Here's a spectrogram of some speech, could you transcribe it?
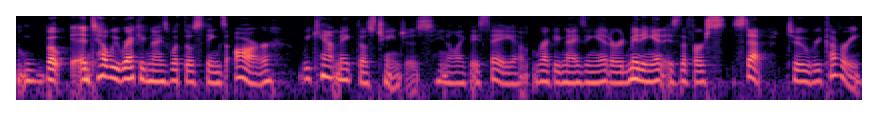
but until we recognize what those things are, we can't make those changes. You know, like they say, um, recognizing it or admitting it is the first step to recovery.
